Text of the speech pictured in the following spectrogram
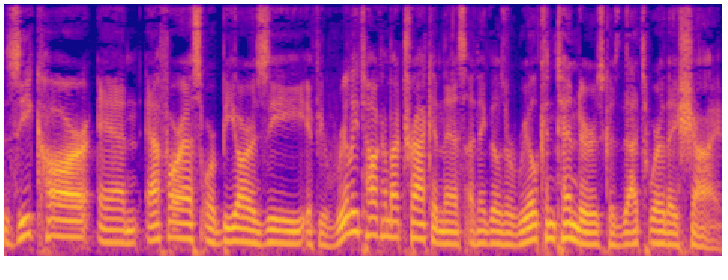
Z car and FRS or BRZ, if you're really talking about tracking this, I think those are real contenders because that's where they shine.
